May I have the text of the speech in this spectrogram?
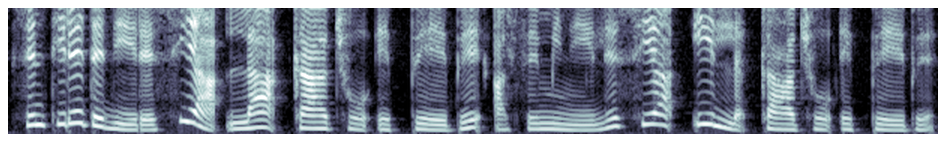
Sentirete dire sia la cacio e pepe al femminile sia il cacio e pepe.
